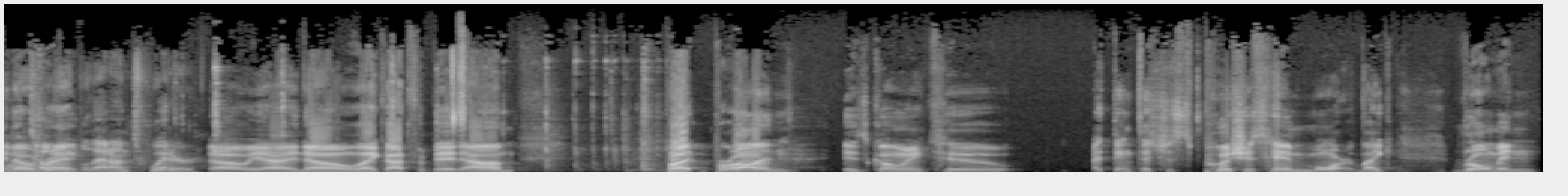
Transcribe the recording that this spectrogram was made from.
you don't know, tell people that on Twitter. Oh yeah, I know. Like God forbid. Um, but Braun is going to. I think this just pushes him more. Like Roman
